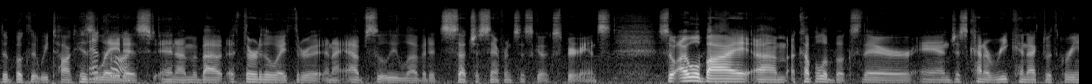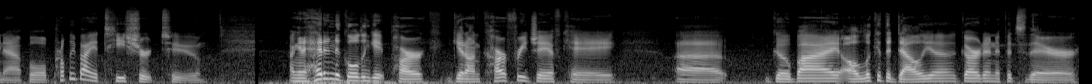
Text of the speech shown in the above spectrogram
the book that we talked, his cool. latest, and I'm about a third of the way through it, and I absolutely love it. It's such a San Francisco experience. So I will buy um, a couple of books there and just kind of reconnect with Green Apple. Probably buy a T-shirt too. I'm going to head into Golden Gate Park, get on Car Free JFK, uh, go by. I'll look at the Dahlia Garden if it's there.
